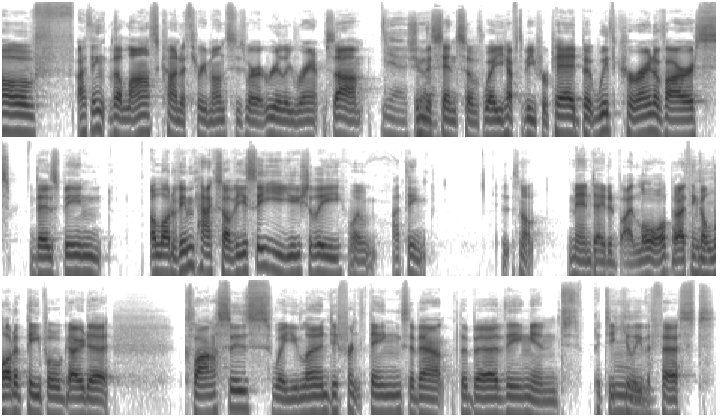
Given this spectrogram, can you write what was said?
of. I think the last kind of three months is where it really ramps up. Yeah, sure. In the sense of where you have to be prepared. But with coronavirus, there's been a lot of impacts. Obviously, you usually. Well, I think it's not mandated by law, but I think a mm-hmm. lot of people go to classes where you learn different things about the birthing and particularly the mm. first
